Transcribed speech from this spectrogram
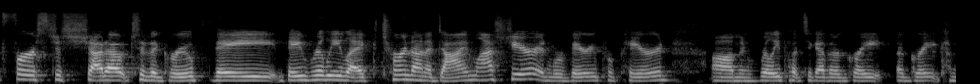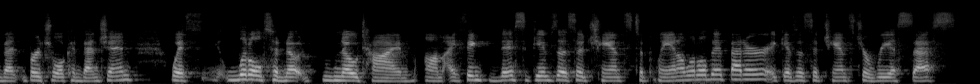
first, just shout out to the group. They they really like turned on a dime last year and were very prepared um, and really put together a great a great virtual convention with little to no no time. Um, I think this gives us a chance to plan a little bit better. It gives us a chance to reassess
